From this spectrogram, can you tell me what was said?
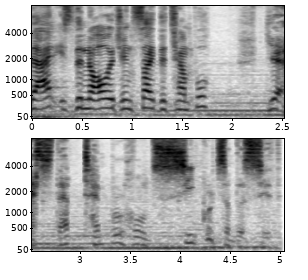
That is the knowledge inside the temple? Yes, that temple holds secrets of the Sith,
